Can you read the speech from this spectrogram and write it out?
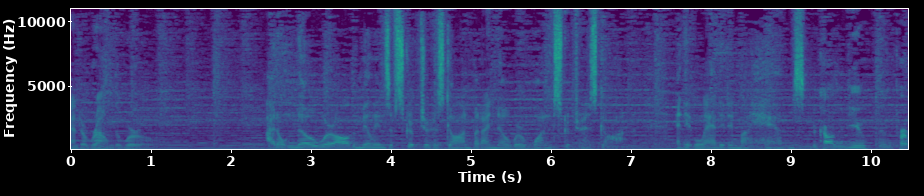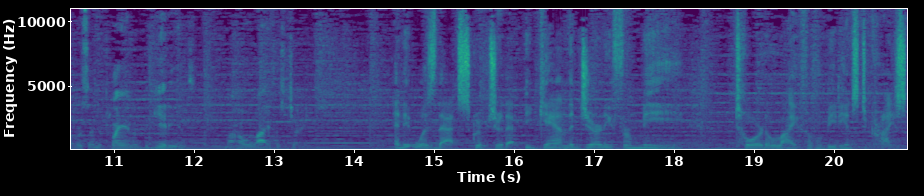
and around the world. I don't know where all the millions of scripture has gone, but I know where one scripture has gone. And it landed in my hands. Because of you and the purpose and the plan of the Gideons, my whole life has changed. And it was that scripture that began the journey for me toward a life of obedience to Christ.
